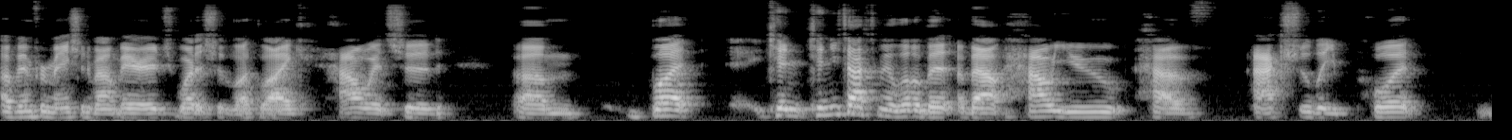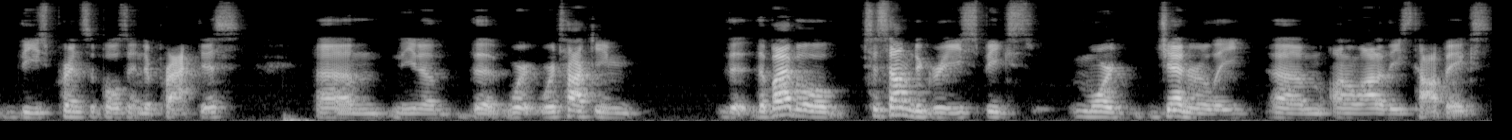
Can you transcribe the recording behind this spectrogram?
of information about marriage, what it should look like, how it should. Um, but can can you talk to me a little bit about how you have actually put these principles into practice? Um, you know, the we're we're talking the the Bible to some degree speaks more generally um, on a lot of these topics.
